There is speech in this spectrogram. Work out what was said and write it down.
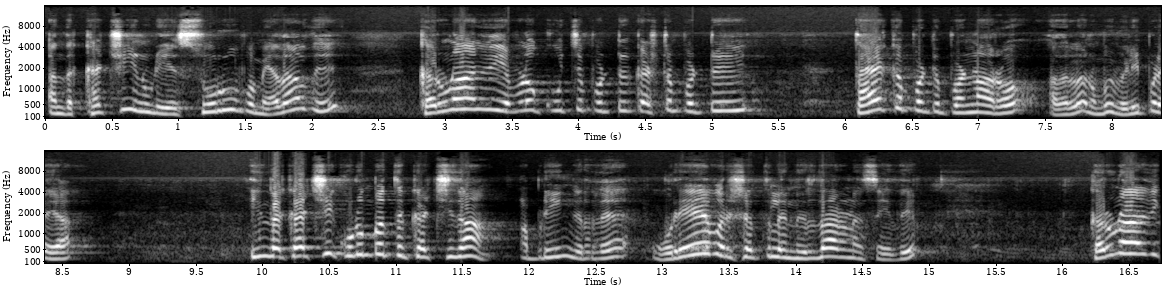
அந்த கட்சியினுடைய சுரூபம் அதாவது கருணாநிதி எவ்வளோ கூச்சப்பட்டு கஷ்டப்பட்டு தயக்கப்பட்டு பண்ணாரோ அதெல்லாம் ரொம்ப வெளிப்படையாக இந்த கட்சி குடும்பத்து கட்சி தான் அப்படிங்கிறத ஒரே வருஷத்தில் நிர்தாரணம் செய்து கருணாநிதி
